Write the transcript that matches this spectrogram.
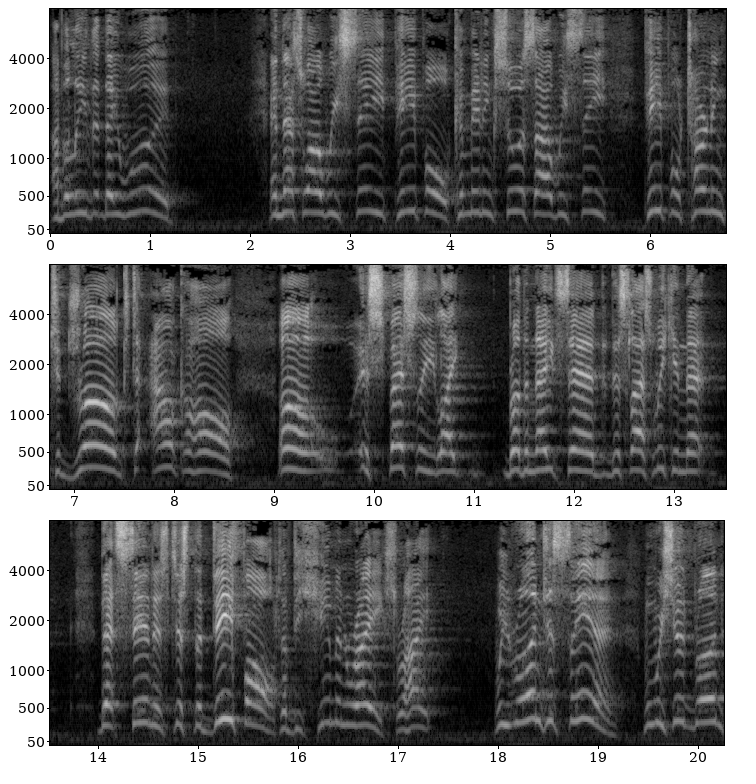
I believe that they would. And that's why we see people committing suicide. We see people turning to drugs, to alcohol, uh, especially like Brother Nate said this last weekend that, that sin is just the default of the human race, right? We run to sin when we should run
